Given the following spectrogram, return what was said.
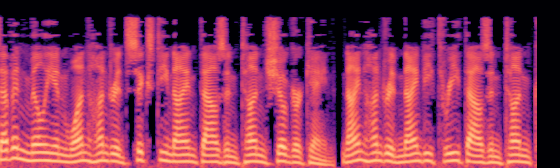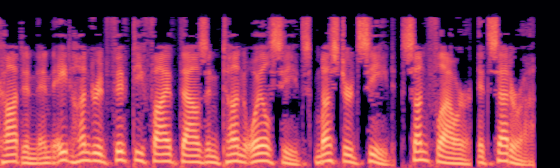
7,169,000 ton sugarcane, 993,000 ton ton cotton and 855,000 ton oilseeds mustard seed, sunflower, etc.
